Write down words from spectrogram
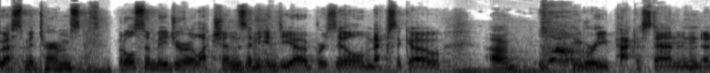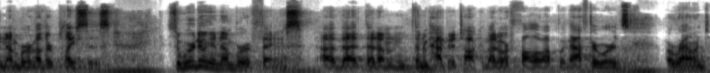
US midterms, but also major elections in India, Brazil, Mexico, uh, Hungary, Pakistan, and a number of other places. So we're doing a number of things uh, that, that, I'm, that I'm happy to talk about or follow up with afterwards around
